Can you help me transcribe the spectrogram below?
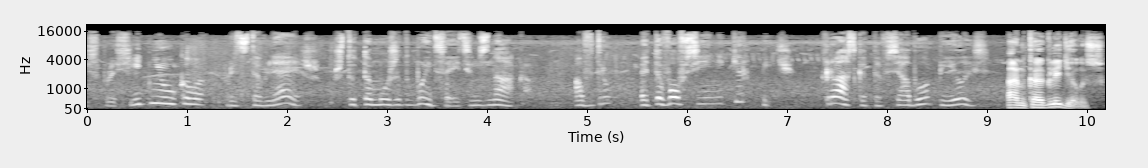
И спросить не у кого. Представляешь, что там может быть за этим знаком? А вдруг это вовсе и не кирпич? Краска-то вся облупилась. Анка огляделась.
